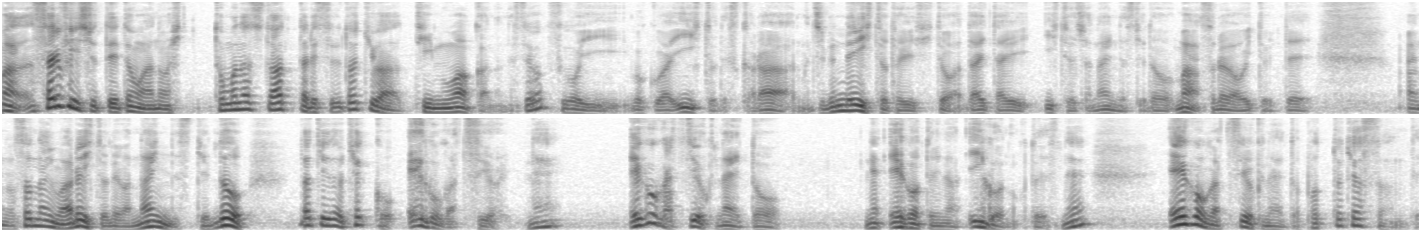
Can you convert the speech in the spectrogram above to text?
まあ selfish って言ってもあの友達と会ったりする時はティームワーカーなんですよ。すごい僕はいい人ですから自分でいい人という人は大体いい人じゃないんですけどまあそれは置いといてあのそんなに悪い人ではないんですけどだけど結構エゴが強い。ね。エゴが強くないとね、エゴというのは囲碁のことですね。エゴが強くないとポッドキャストなんて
